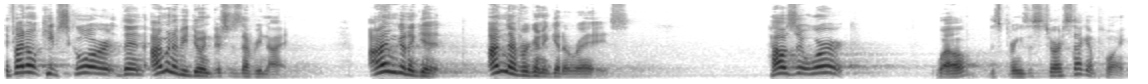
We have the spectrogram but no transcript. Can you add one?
If I don't keep score, then I'm going to be doing dishes every night. I'm going to get, I'm never going to get a raise. How does it work? Well, this brings us to our second point.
